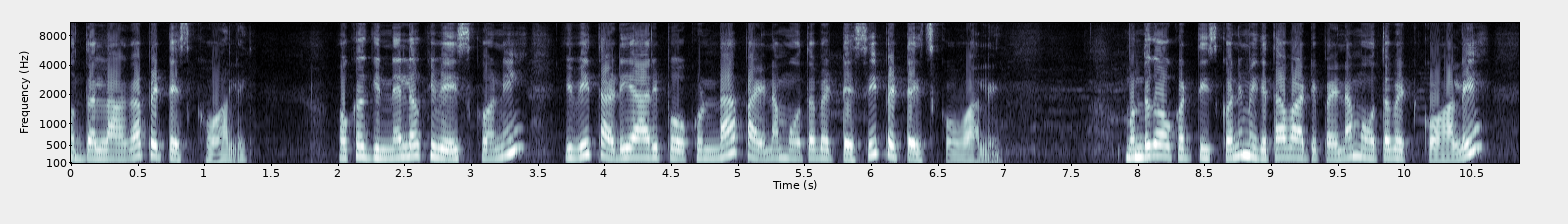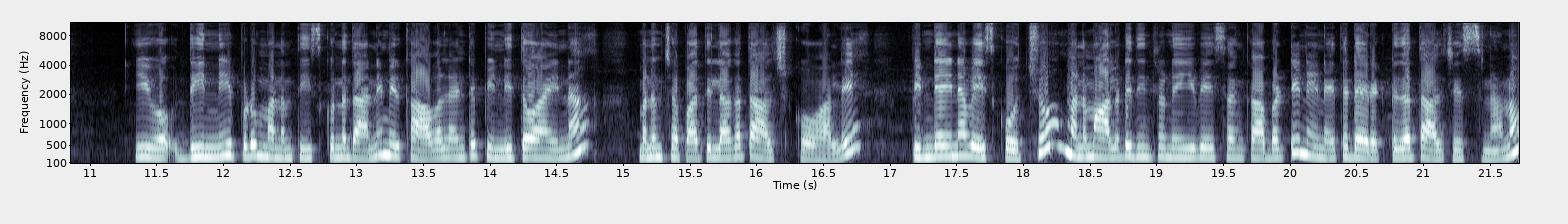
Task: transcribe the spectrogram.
ముద్దల్లాగా పెట్టేసుకోవాలి. ఒక గిన్నెలోకి వేసుకొని ఇవి తడి ఆరిపోకుండా పైన మూత పెట్టేసి పెట్టేసుకోవాలి. ముందుగా ఒకటి తీసుకొని మిగతా వాటిపైన మూత పెట్టుకోవాలి. ఈ దీన్ని ఇప్పుడు మనం తీసుకున్న దాన్ని మీరు కావాలంటే పిండితో అయినా మనం చపాతీలాగా తాల్చుకోవాలి. పిండి అయినా వేసుకోవచ్చు. మనం ఆల్రెడీ దీంట్లో నెయ్యి వేసాం కాబట్టి నేనైతే డైరెక్ట్గా తాల్చేస్తున్నాను.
